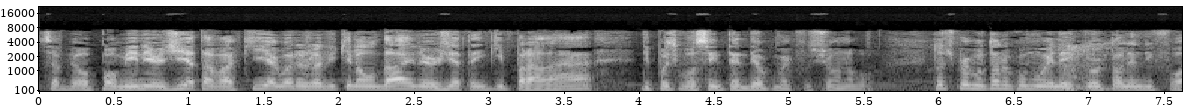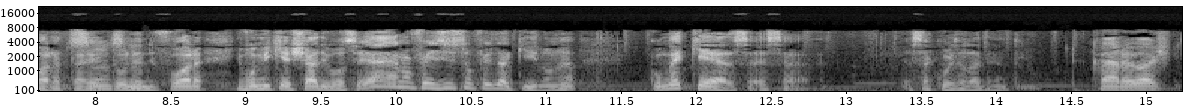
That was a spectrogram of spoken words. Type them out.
sabe, pô, minha energia estava aqui, agora eu já vi que não dá, a energia tem que ir para lá. Depois que você entendeu como é que funciona, estou te perguntando como um eleitor que está olhando de fora, tá? Sim, eu estou olhando de fora e vou me queixar de você. Ah, não fez isso, não fez aquilo, né? Como é que é essa, essa, essa coisa lá dentro? Cara, eu acho que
